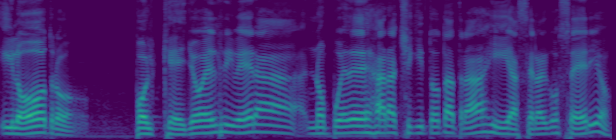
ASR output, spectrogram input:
Y lo otro, porque Joel Rivera no puede dejar a Chiquitota atrás y hacer algo serio?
